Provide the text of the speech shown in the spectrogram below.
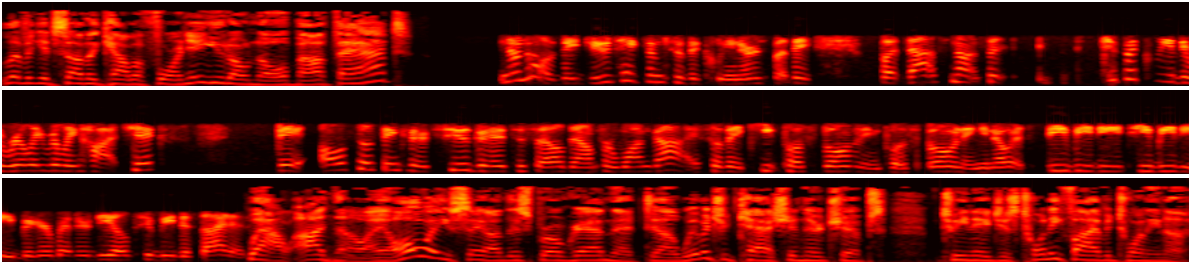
living in Southern California, you don't know about that. No, no, they do take them to the cleaners, but they, but that's not so, typically the really, really hot chicks. They also think they're too good to settle down for one guy, so they keep postponing, postponing. You know, it's BBD, TBD, bigger, better deal to be decided. Well, I know. I always say on this program that uh, women should cash in their chips between ages 25 and 29.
